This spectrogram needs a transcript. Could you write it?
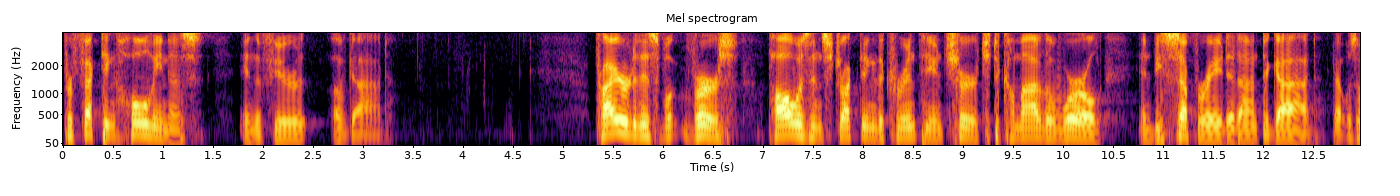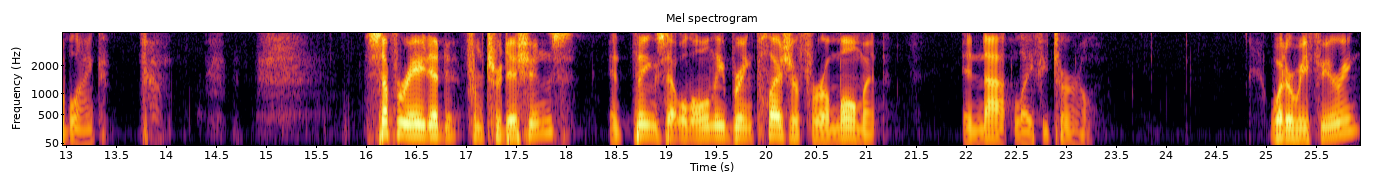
perfecting holiness in the fear of God. Prior to this verse, Paul was instructing the Corinthian church to come out of the world and be separated unto God. That was a blank. separated from traditions and things that will only bring pleasure for a moment and not life eternal. What are we fearing?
